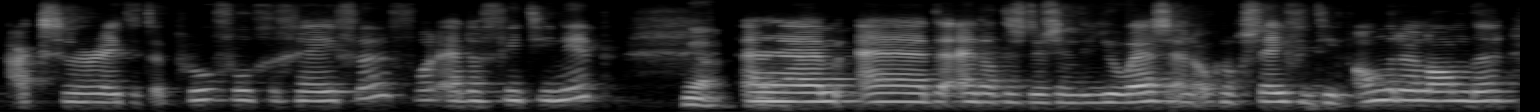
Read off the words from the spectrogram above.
accelerated approval gegeven voor erdafitinib. Ja. Um, en, de, en, dat is dus in de US en ook nog 17 andere landen,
